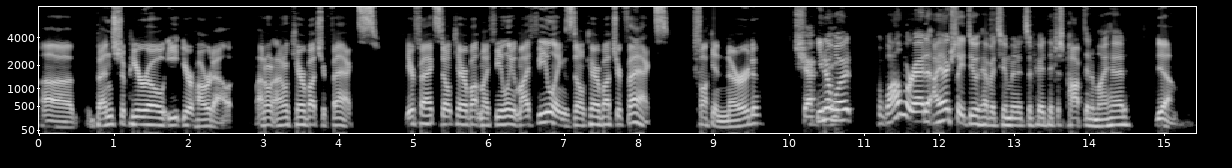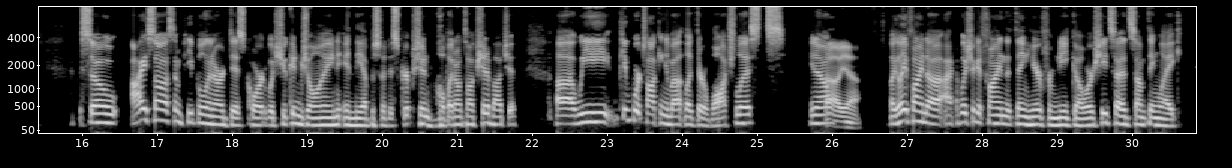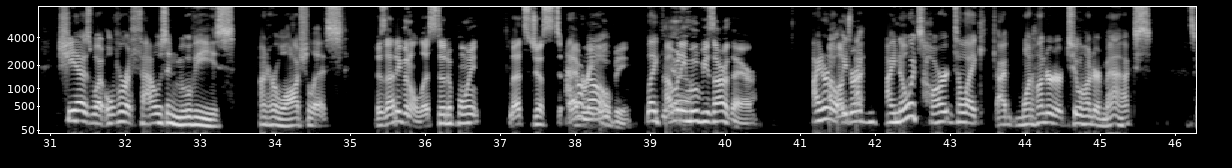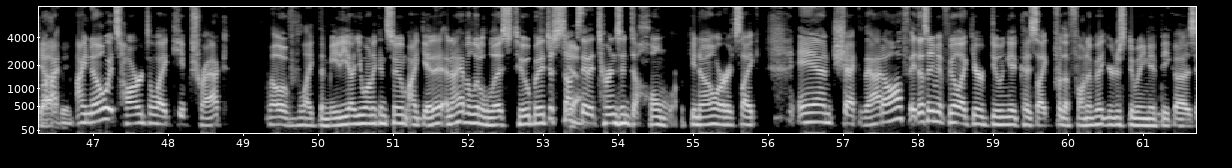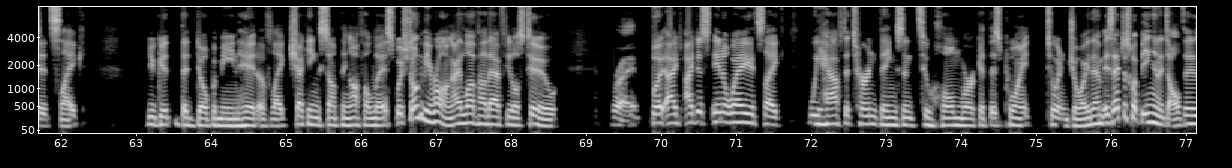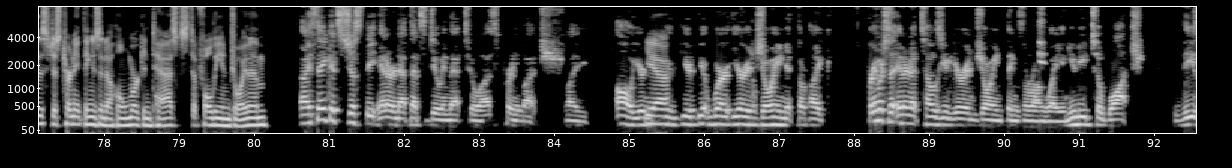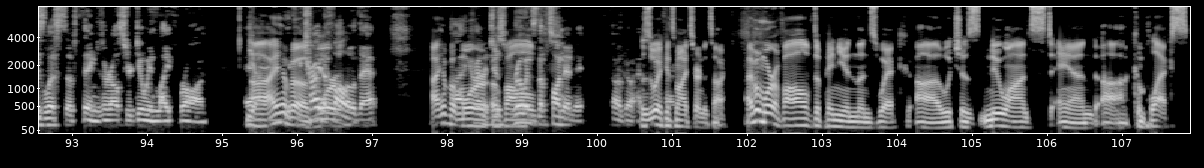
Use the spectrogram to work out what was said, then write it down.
uh, ben Shapiro, eat your heart out. I don't I don't care about your facts. Your facts don't care about my feeling. My feelings don't care about your facts. Fucking nerd. Check. You know what? While we're at it, I actually do have a two minutes of hate that just popped into my head. Yeah. So I saw some people in our Discord, which you can join in the episode description. Hope I don't talk shit about you. Uh, we people were talking about like their watch lists. You know, Oh yeah. like let me find. Uh, I wish I could find the thing here from Nico where she said something like she has what over a thousand movies on her watch list. Is that even a list at a point? That's just I every movie. Like How many movies are there? I don't know. It- I, 100? I know it's hard to like I, 100 or 200 max. It's Well, gotta be. I know it's hard to like keep track of like the media you want to consume. I get it. And I have a little list too, but it just sucks that it turns into homework, you know, or it's like, and check that off. It doesn't even feel like you're doing it because like for the fun of it. You're just doing it because it's like you get the dopamine hit of like checking something off a list, which don't get me wrong. I love how that feels too. Right. But I, I just, in a way, it's like we have to turn things into homework at this point to enjoy them. Is that just what being an adult is? Just turning things into homework and tasks to fully enjoy them? I think it's just the internet that's doing that to us, pretty much. Like, oh, you're Yeah. you're you're, you're, you're enjoying it. The, like, pretty much the internet tells you you're enjoying things the wrong way, and you need to watch these lists of things, or else you're doing life wrong. Yeah, I have if a you try more- to follow that. I have a uh, more kinda just evolved. ruins the fun in it. Oh, go ahead. Zwick, it's my turn to talk. I have a more evolved opinion than Zwick, uh, which is nuanced and uh, complex.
